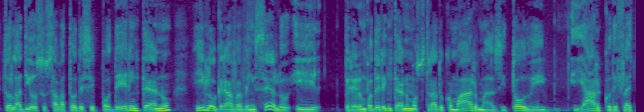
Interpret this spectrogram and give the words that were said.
entonces la diosa usava todo esse poder interno e lograva vencê-lo. E pero era um poder interno mostrado como armas e todo, e, e arco de flecha.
